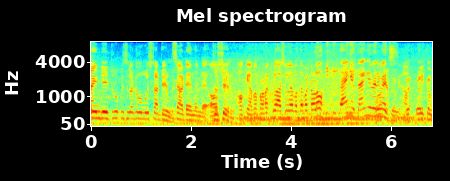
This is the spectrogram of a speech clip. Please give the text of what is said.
നയന്റി എയ്റ്റ് റുപ്പീസിലൊക്കെ നമ്മൾ സ്റ്റാർട്ട് ചെയ്യുന്നുണ്ട്. സ്റ്റാർട്ട് ചെയ്യുന്നുണ്ട്. തീർച്ചയായിട്ടും. ഓക്കെ അപ്പോൾ പ്രൊഡക്റ്റ് ആവശ്യമുള്ള ബന്ധപ്പെട്ടോളൂ. Thank you thank you very much welcome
